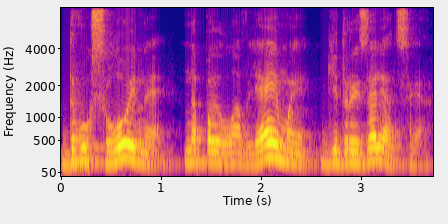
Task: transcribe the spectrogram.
двухслойная наплавляемая гидроизоляция.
